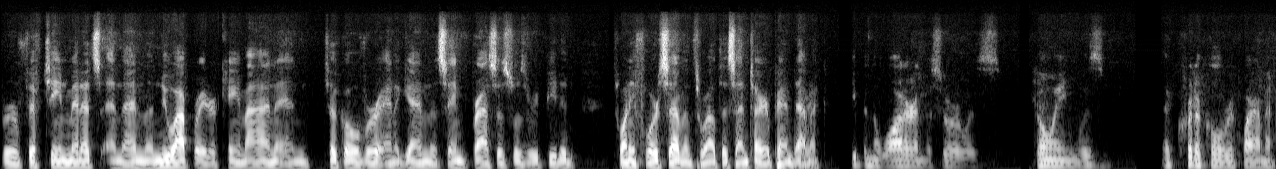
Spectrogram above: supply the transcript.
for 15 minutes, and then the new operator came on and took over. And again, the same process was repeated 24/7 throughout this entire pandemic. Keeping the water and the sewer was going was a critical requirement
